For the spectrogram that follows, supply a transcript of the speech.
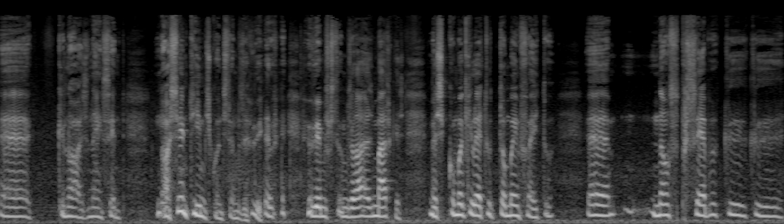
eh, que nós nem sentimos. Nós sentimos quando estamos a ver, vemos que estamos lá as marcas, mas como aquilo é tudo tão bem feito, não se percebe que, que,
